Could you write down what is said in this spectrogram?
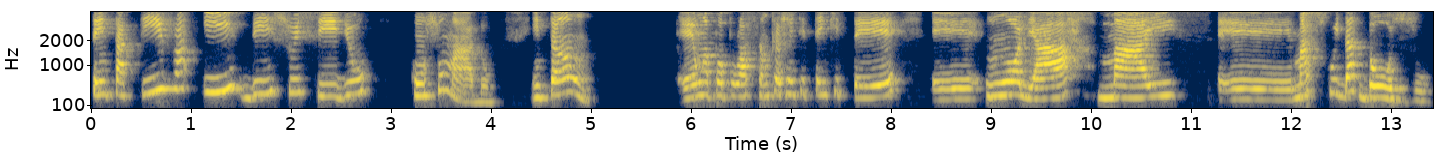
tentativa e de suicídio consumado. Então, é uma população que a gente tem que ter é, um olhar mais, é, mais cuidadoso.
